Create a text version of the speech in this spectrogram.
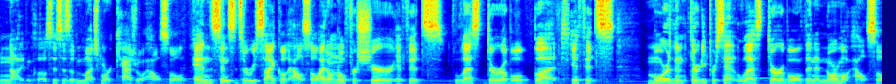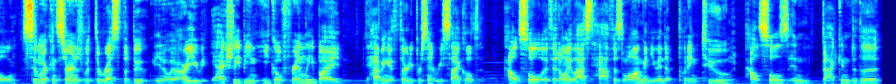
Not even close. This is a much more casual outsole. And since it's a recycled outsole, I don't know for sure if it's less durable, but if it's more than 30% less durable than a normal outsole. Similar concerns with the rest of the boot. You know, are you actually being eco-friendly by having a 30% recycled outsole if it only lasts half as long and you end up putting two outsoles in back into the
